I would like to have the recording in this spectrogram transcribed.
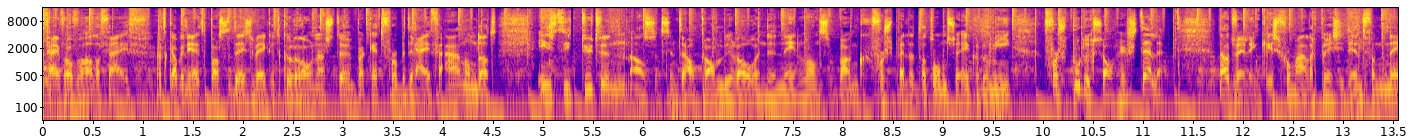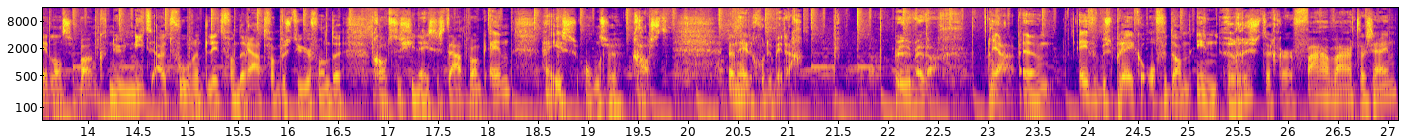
Vijf over half vijf. Het kabinet paste deze week het coronasteunpakket voor bedrijven aan... omdat instituten als het Centraal Planbureau en de Nederlandse Bank... voorspellen dat onze economie voorspoedig zal herstellen. Nout Wellink is voormalig president van de Nederlandse Bank... nu niet uitvoerend lid van de Raad van Bestuur van de grootste Chinese staatsbank... en hij is onze gast. Een hele goede middag. Goedemiddag. Ja, ehm, even bespreken of we dan in rustiger vaarwater zijn.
